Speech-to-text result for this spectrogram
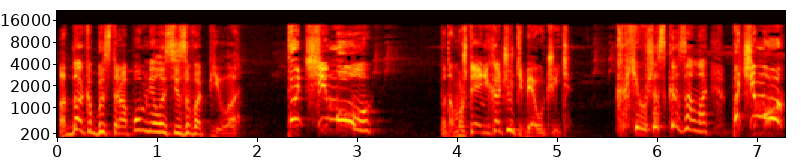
Однако быстро опомнилась и завопила. «Почему?» «Потому что я не хочу тебя учить!» «Как я уже сказала, почему?»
